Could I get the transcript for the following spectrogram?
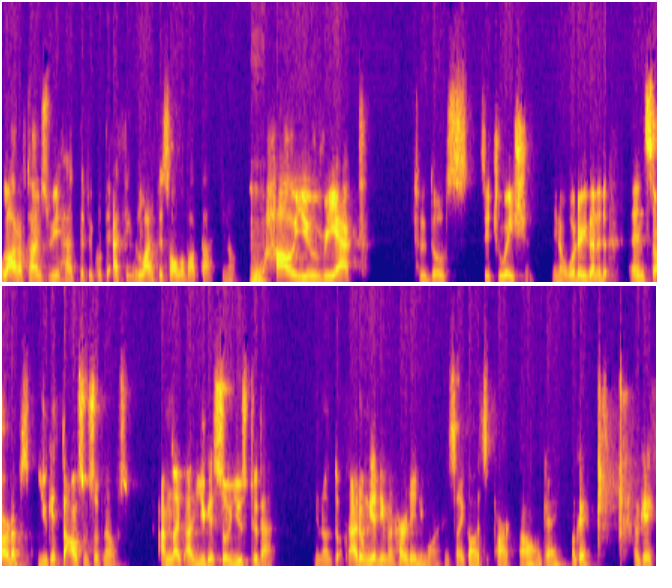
a lot of times we had difficulty. I think life is all about that, you know, mm. how you react to those situations. You know, what are you going to do? And startups, you get thousands of no's. I'm like, uh, you get so used to that. You know, I don't get even hurt anymore. It's like, oh, it's part. Oh, okay, okay, okay.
